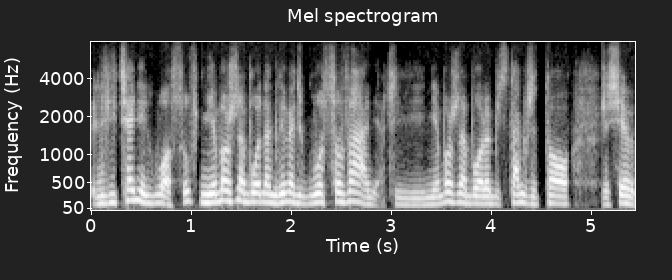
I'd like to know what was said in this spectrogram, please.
liczenie głosów nie można było nagrywać głosowania, czyli nie można było robić tak, że to, że się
